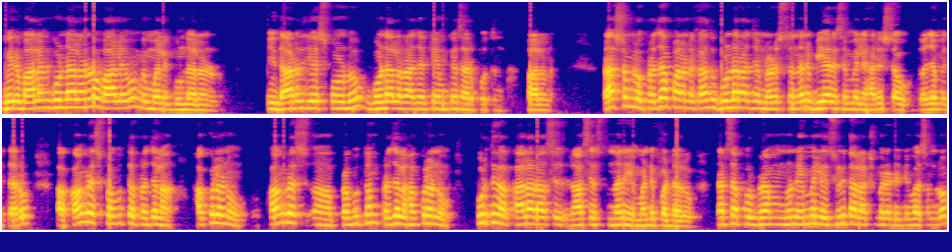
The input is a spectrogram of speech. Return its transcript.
మీరు వాళ్ళని గుండాలను వాళ్ళేమో మిమ్మల్ని గుండాలను ఈ దాడులు చేసుకోండు గుండాల రాజకీయంకే సరిపోతుంది పాలన. రాష్ట్రంలో ప్రజాపాలన కాదు గుండారాజ్యం నడుస్తుందని బీఆర్ఎస్ ఎమ్మెల్యే హరీష్ రావు ధ్వజమెత్తారు. ఆ కాంగ్రెస్ ప్రభుత్వ ప్రజల హక్కులను కాంగ్రెస్ ప్రభుత్వం ప్రజల హక్కులను పూర్తిగా కాల రాసి రాసేస్తుందని మండిపడ్డారు. నర్సాపూర్ గ్రామంలోని ఎమ్మెల్యే సునీత లక్ష్మారెడ్డి నివాసంలో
